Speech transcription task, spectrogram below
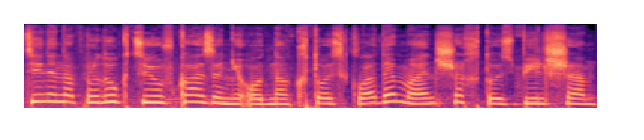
Ціни на продукцію вказані, однак хтось кладе менше, хтось більше.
